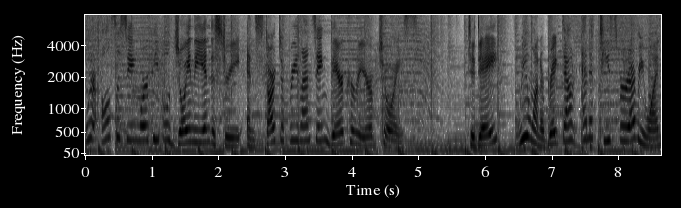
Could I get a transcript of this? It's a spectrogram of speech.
we're also seeing more people join the industry and start to freelancing their career of choice. Today, we want to break down NFTs for everyone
